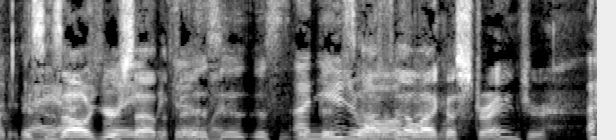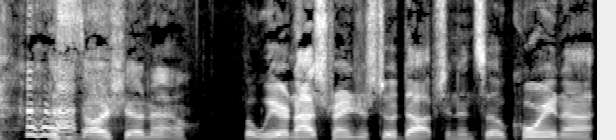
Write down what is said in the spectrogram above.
Yeah, today. this is all your side of the which is- This Family. is this is the Unusual. good I side of feel like a stranger. This is our show now. but we are not strangers to adoption. And so Korie and I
